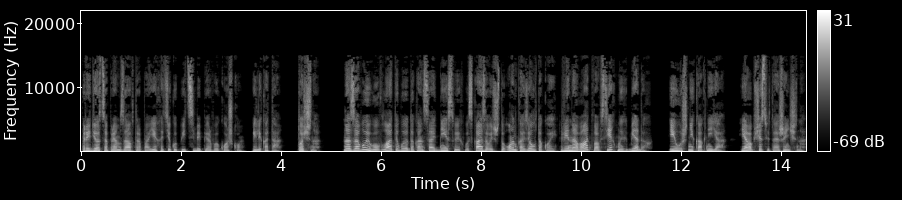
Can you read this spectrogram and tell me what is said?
Придется прям завтра поехать и купить себе первую кошку. Или кота. Точно. Назову его Влад и буду до конца дней своих высказывать, что он, козел такой, виноват во всех моих бедах. И уж никак не я. Я вообще святая женщина.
